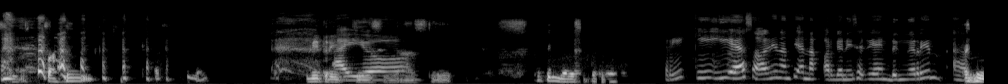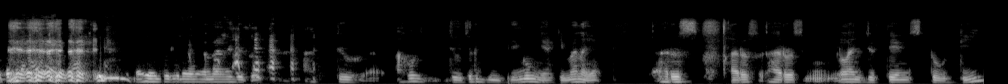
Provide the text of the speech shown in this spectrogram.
Ini tricky Ayo. sih asli. Tapi enggak sih. Ricky iya soalnya nanti anak organisasi yang dengerin gitu. Aduh, aku jujur bingung ya gimana ya. Harus harus harus ngelanjutin studi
